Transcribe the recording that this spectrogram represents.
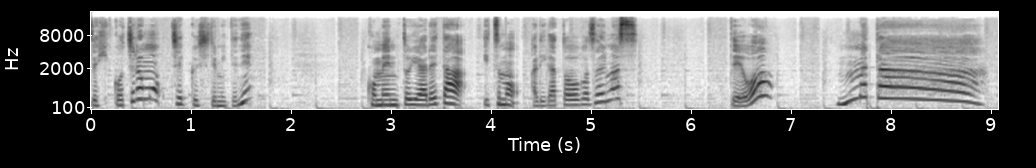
ぜひこちらもチェックしてみてね。コメントやレターいつもありがとうございます。ではまた。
